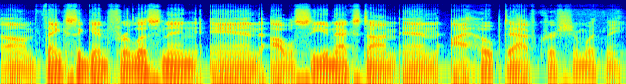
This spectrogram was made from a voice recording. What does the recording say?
Um, thanks again for listening, and I will see you next time. And I hope to have Christian with me.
